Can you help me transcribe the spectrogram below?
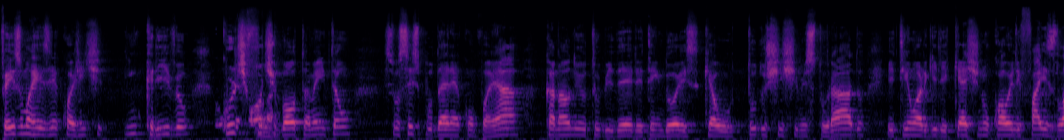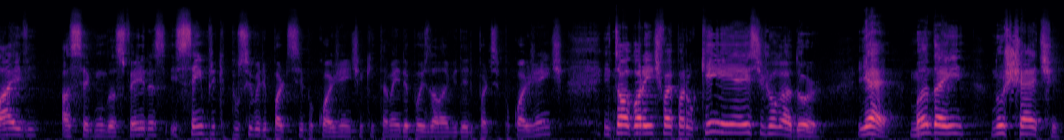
Fez uma resenha com a gente incrível. Curte futebol também, então se vocês puderem acompanhar, o canal no YouTube dele tem dois, que é o Tudo Xixi Misturado e tem o Arguilicast no qual ele faz live às segundas-feiras e sempre que possível ele participa com a gente aqui também, depois da live dele participa com a gente. Então agora a gente vai para o quem é esse jogador? E é, manda aí no chat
